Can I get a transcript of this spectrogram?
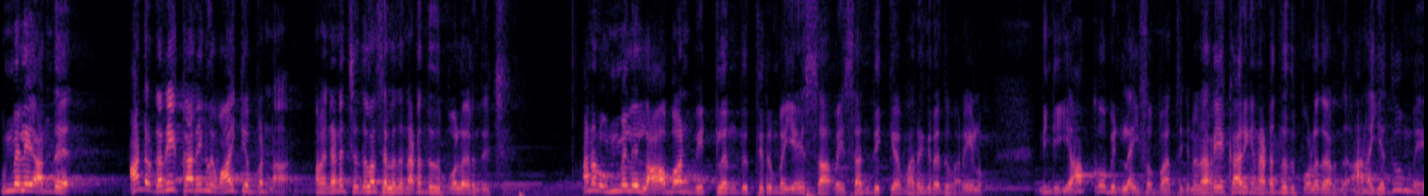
உண்மையிலேயே அந்த ஆண்டவர் நிறைய காரியங்களை வாய்க்க பண்ணார். அவன் நினைச்சதெல்லாம் சிலது நடந்தது போல இருந்துச்சு. ஆனால் உண்மையிலே லாபான் வீட்டிலேருந்து திரும்ப ஏசாவை சந்திக்க வருகிறது வரையிலும் நீங்கள் யாக்கோபின் லைஃப்பை பார்த்துக்கணும். நிறைய காரியங்கள் நடந்தது போல தான் இருந்தது. ஆனால் எதுவுமே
